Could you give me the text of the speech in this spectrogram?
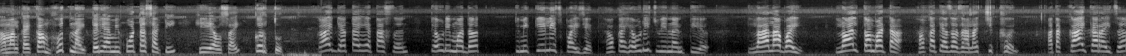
आम्हाला काही काम होत नाही तरी आम्ही पोटासाठी हे व्यवसाय करतो. काय देता येत असन तेवढी मदत तुम्ही केलीच पाहिजेत. हो का? एवढीच विनंती आहे. लालाबाई लाल तंबाटा हो का? त्याचा झाला चिखल. आता काय करायचं?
